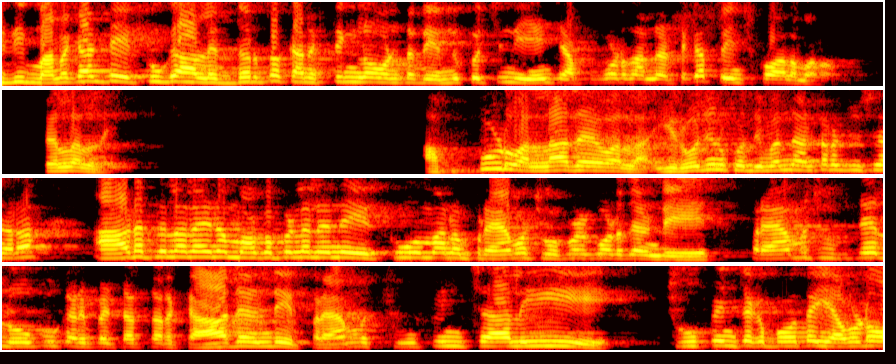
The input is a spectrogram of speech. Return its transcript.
ఇది మనకంటే ఎక్కువగా వాళ్ళిద్దరితో కనెక్టింగ్లో ఉంటుంది. ఎందుకు వచ్చింది ఏం చెప్పకూడదు అన్నట్టుగా పెంచుకోవాలి మనం పిల్లల్ని. అప్పుడు అల్లాదే వల్ల. ఈ రోజున కొద్దిమంది అంటారు చూసారా? ఆడపిల్లలైనా మగపిల్లలైనా ఎక్కువ మనం ప్రేమ చూపకూడదండి. ప్రేమ చూపితే లోపు కనిపెట్టేస్తారు. కాదండి ప్రేమ చూపించాలి. చూపించకపోతే ఎవడో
